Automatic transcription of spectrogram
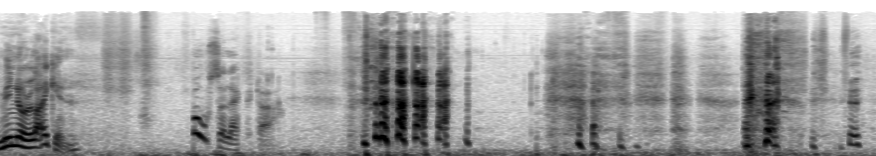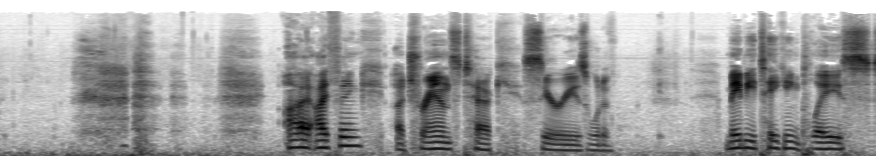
Me no liking. Boo Selector. I think a Trans Tech series would have maybe taking place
